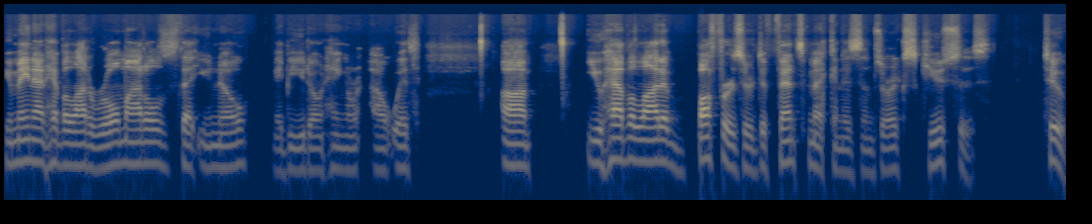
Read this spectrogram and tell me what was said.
you may not have a lot of role models that you know maybe you don't hang out with. Uh, you have a lot of buffers or defense mechanisms or excuses too.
